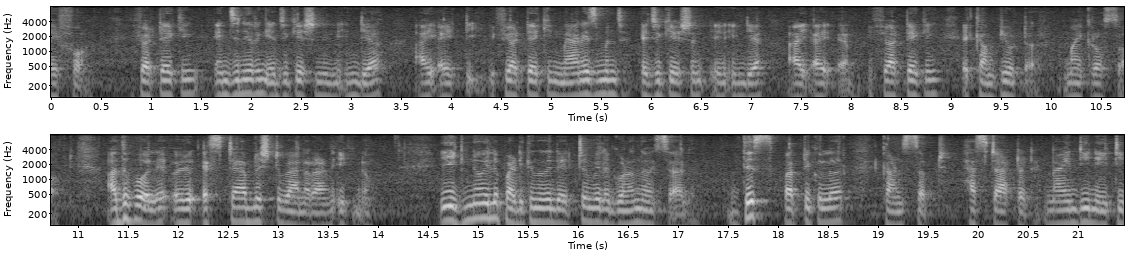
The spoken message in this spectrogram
iPhone if you are taking engineering education in India I I T if you are taking management education in India I I M if you are taking a computer Microsoft അതുപോലെ ഒരു എസ്റ്റാബ്ലിഷ്ഡ് ബാനറാണ് ഇഗ്നോ ഈ ഇഗ്നോയിൽ പഠിക്കുന്നതിന്റെ ഏറ്റവും വലിയ ഗുണം എന്ന് വെച്ചാൽ this particular concept has started nineteen eighty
